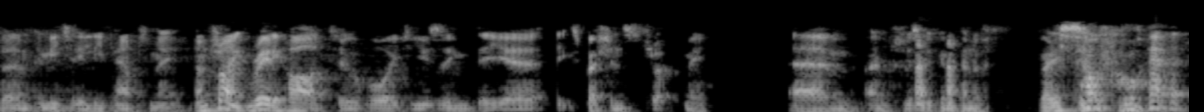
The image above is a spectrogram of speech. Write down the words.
um, immediately leap out to me. I'm trying really hard to avoid using the, uh, the expression "struck me." Um, I'm just becoming kind of very self-aware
